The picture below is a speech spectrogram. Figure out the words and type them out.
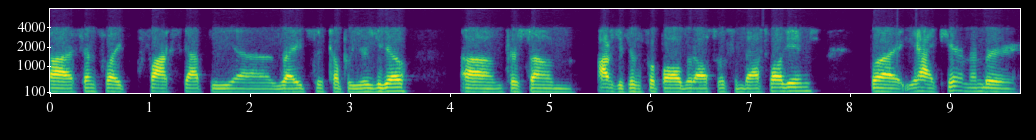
uh, since like Fox got the uh, rights a couple years ago um, for some obviously for the football, but also some basketball games. But yeah, I can't remember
